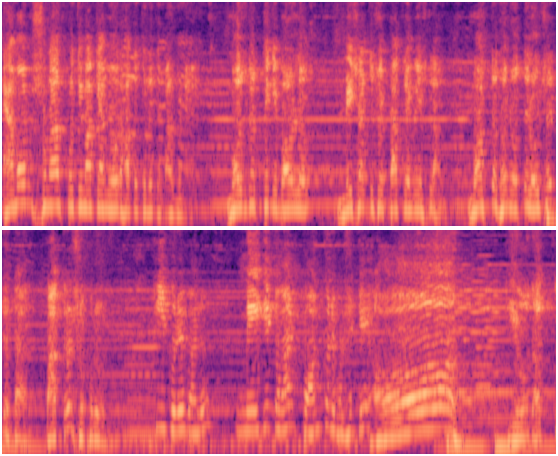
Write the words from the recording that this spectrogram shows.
এমন সোনার প্রতিমাকে আমি ওর হাতে তুলে দিতে পারব না। মজনুর থেকে বড় লোক নেশার দেশের পাত্রে বেসলাম মস্ত ধরে অতের ঐশ্বর্য তার পাত্র সুপুরুষ। কি করে বলো? মেয়ে যে তোমার পণ করে বসেছে। ও কি দত্ত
